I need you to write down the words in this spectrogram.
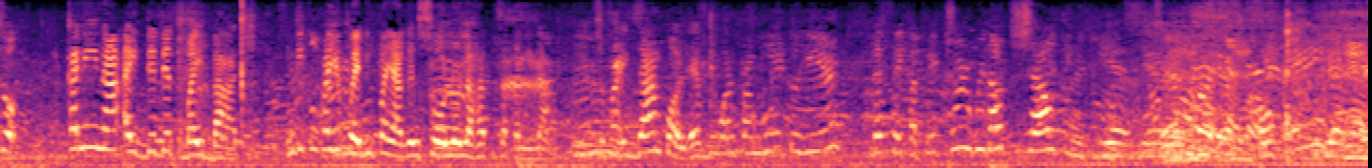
So, kanina I did it by batch. Hindi ko kayo pwedeng payagan solo lahat sa kanila. So for example, everyone from here to here, let's take a picture without shouting. Yes. yes. Okay? Yes.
